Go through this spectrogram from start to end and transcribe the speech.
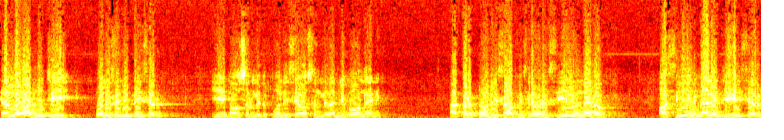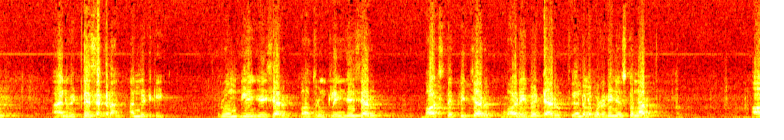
తెల్లవారి నుంచి పోలీసులు చెప్పేశారు. ఏం అవసరం లేదు పోలీసే అవసరం లేదు అన్ని బాగున్నాయని. అక్కడ పోలీస్ ఆఫీసర్ ఎవరు సిఐ ఉన్నాడో ఆ సిఐని మేనేజ్ చేసేశారు ఆయన విట్నెస్ అక్కడ అన్నిటికీ. రూమ్ క్లీన్ చేశారు బాత్రూమ్ క్లీన్ చేశారు బాక్స్ తెప్పించారు బాడీ పెట్టారు ఫ్యూనరల్ కూడా రెడీ చేసుకున్నారు. ఆ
